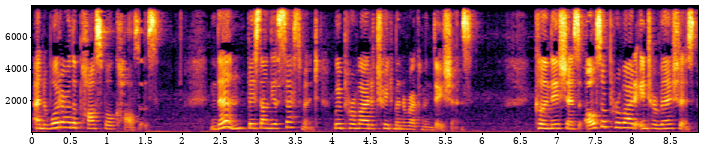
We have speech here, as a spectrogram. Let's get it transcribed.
and what are the possible causes. Then, based on the assessment, we provide treatment recommendations. Clinicians also provide interventions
